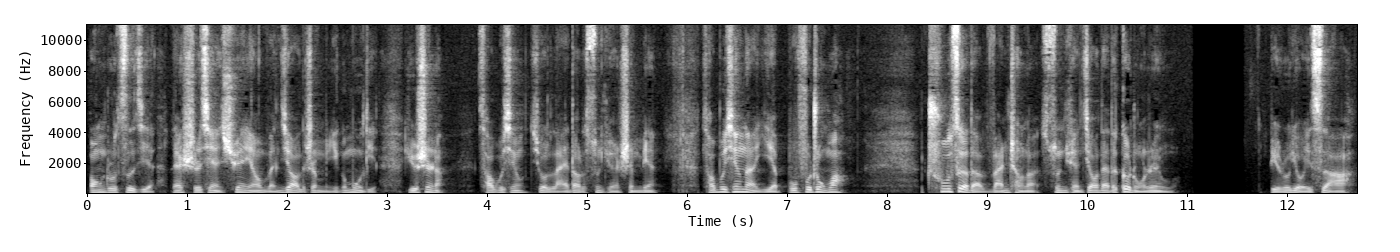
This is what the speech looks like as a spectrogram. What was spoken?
帮助自己来实现宣扬文教的这么一个目的。于是呢。曹不兴就来到了孙权身边，曹不兴呢也不负众望，出色的完成了孙权交代的各种任务。比如有一次啊，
